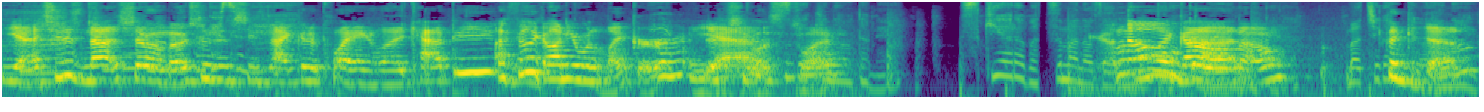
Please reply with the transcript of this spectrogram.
yeah she does not show emotions and she's not good at playing like happy. I feel like Anya wouldn't like her yeah. if she was his wife. Oh no, oh God, no. Think again.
